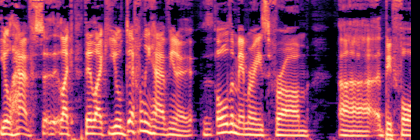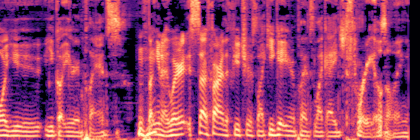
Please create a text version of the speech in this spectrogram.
you'll have so, like they're like you'll definitely have you know all the memories from uh before you you got your implants. But you know, where it's so far in the future, it's like you get your implants at like age three or something.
